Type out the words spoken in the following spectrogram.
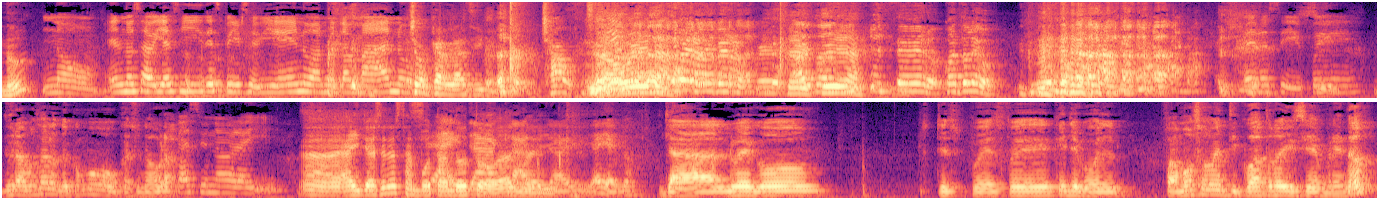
¿No? no. Él no sabía si despedirse bien o darnos la mano. Chocarla así. Chao. La buena. Fuera, mi perro. Se cuida. Severo. ¿Cuánto leo? Pero sí, fue Sí, duramos hablando como casi una hora. casi una hora ahí. Ah, ahí ya se la están botando Sí, ahí ya, todas, claro, marica. ya, ya, ya, ya. Ya luego, después fue que llegó el famoso 24 de diciembre, ¿no?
